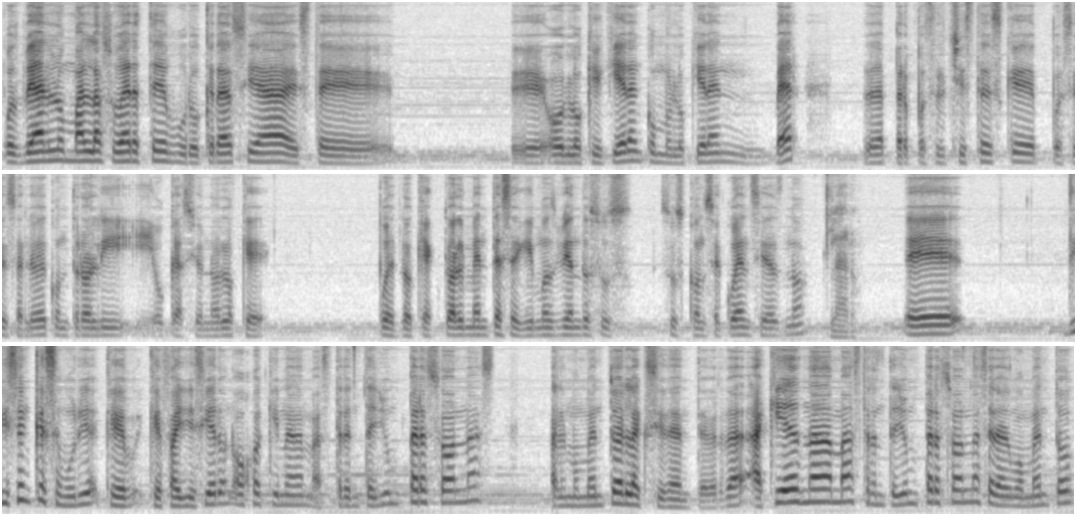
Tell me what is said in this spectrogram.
pues veanlo mala suerte, burocracia, este eh, o lo que quieran, como lo quieran ver, pero pues el chiste es que pues se salió de control y, ocasionó lo que pues lo que actualmente seguimos viendo sus, sus consecuencias, ¿no? Claro. Eh, dicen que se murió, que, que, fallecieron, ojo aquí nada más, 31 personas al momento del accidente, ¿verdad? Aquí es nada más 31 personas en el momento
